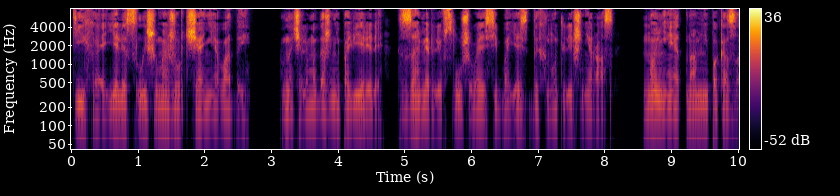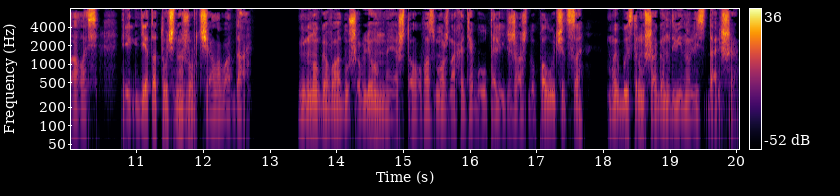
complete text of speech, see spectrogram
тихое, еле слышимое журчание воды. Вначале мы даже не поверили, замерли, вслушиваясь и боясь дыхнуть лишний раз. Но нет, нам не показалось, и где-то точно журчала вода. Немного воодушевленные, что, возможно, хотя бы утолить жажду получится, мы быстрым шагом двинулись дальше.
